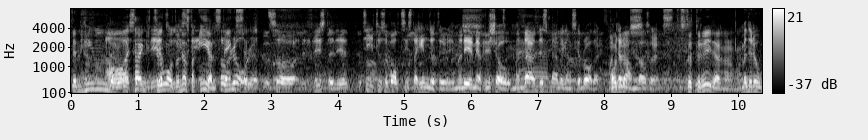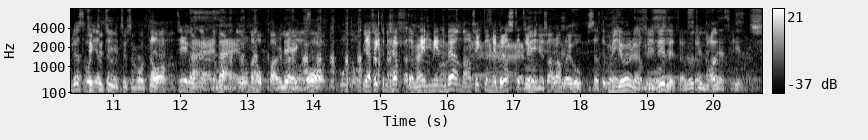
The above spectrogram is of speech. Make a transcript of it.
vattenhinder ja, och taggtråd och nästan elstängsel? Förra året så, just det, det är 10 000 volt sista hindret men det är mer för show. Men där, det smäller ganska bra där. Man kan ramla och sådär. Stötte du i den Men det roligaste var Fick du 10 000 volt i Ja, tre gånger. Nej, nej. Om man hoppar. Lägg av! Jag fick den med höften. Min, min vän han fick den med bröstet tre gånger så han ramlade ihop. Så det var, men gör du det här frivilligt alltså? Det låter lite läskigt.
